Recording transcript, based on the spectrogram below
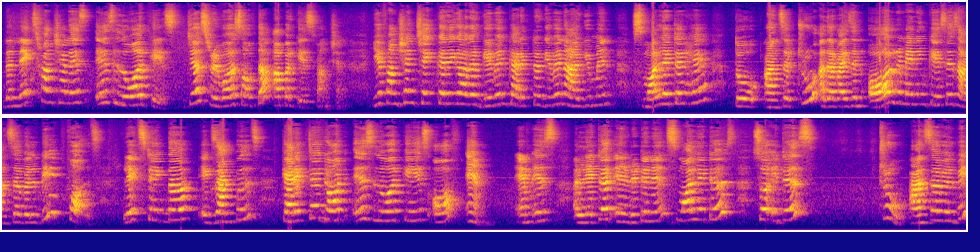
The next function is is lower case, just reverse of the upper case function. ये फ़ंक्शन चेक करेगा, अगर given character given argument small letter है तो answer true otherwise in all remaining cases answer will be false let's take the examples character dot is lower case of M M is a letter in written in small letters so it is true answer will be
